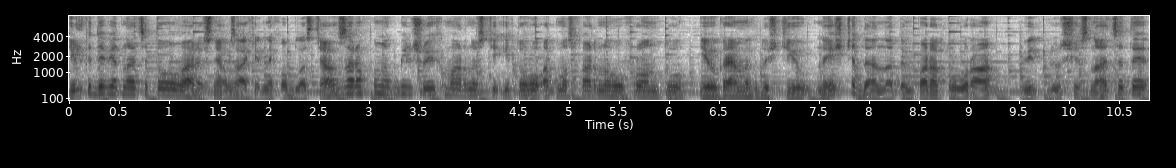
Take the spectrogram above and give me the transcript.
Тільки 19 вересня в західних областях за рахунок більшої хмарності і того атмосферного фронту і окремих дощів нижча денна температура від плюс 16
